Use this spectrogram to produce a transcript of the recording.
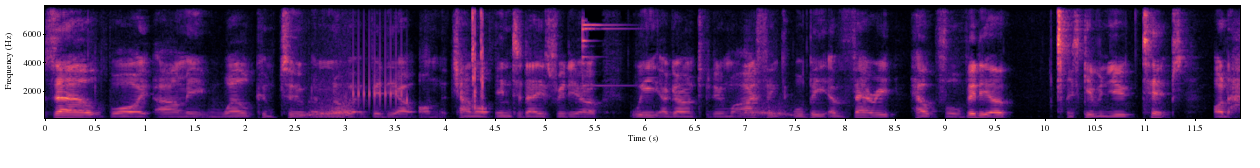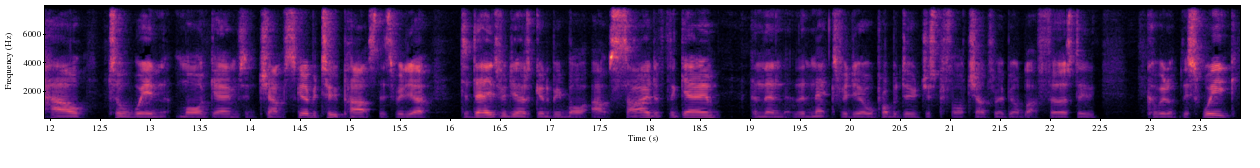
Zell Boy Army, welcome to another video on the channel. In today's video, we are going to be doing what I think will be a very helpful video. It's giving you tips on how to win more games in champs. It's going to be two parts this video. Today's video is going to be more outside of the game, and then the next video we'll probably do just before champs, maybe on like Thursday coming up this week.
